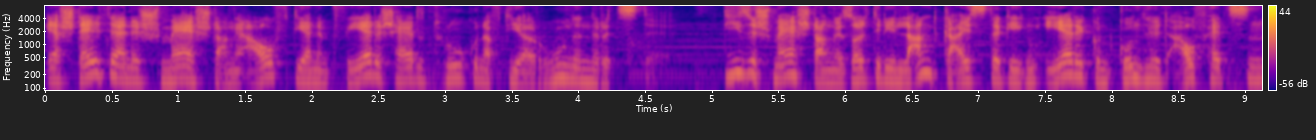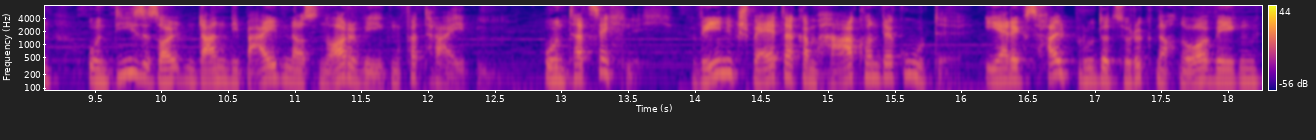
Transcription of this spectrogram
Er stellte eine Schmähstange auf, die einen Pferdeschädel trug und auf die er Runen ritzte. Diese Schmähstange sollte die Landgeister gegen Erik und Gunhild aufhetzen und diese sollten dann die beiden aus Norwegen vertreiben. Und tatsächlich, wenig später kam Hakon der Gute, Eriks Halbbruder, zurück nach Norwegen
